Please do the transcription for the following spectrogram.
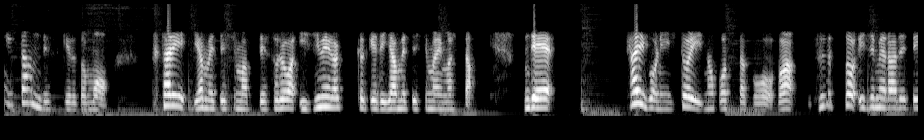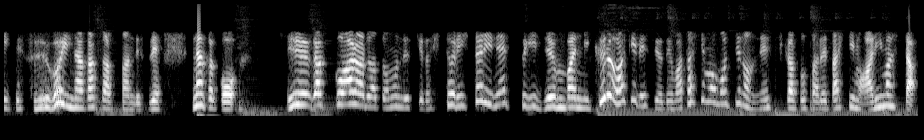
人いたんですけれども、2人辞めてしまって、それはいじめがきっかけで辞めてしまいました。で、最後に1人残った子はずっといじめられていて、すごい長かったんですね。なんかこう、中学校あるあるだと思うんですけど、一人一人ね、次順番に来るわけですよ。で、私ももちろんね、仕方された日もありました。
